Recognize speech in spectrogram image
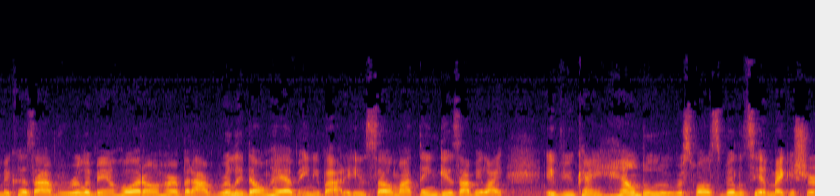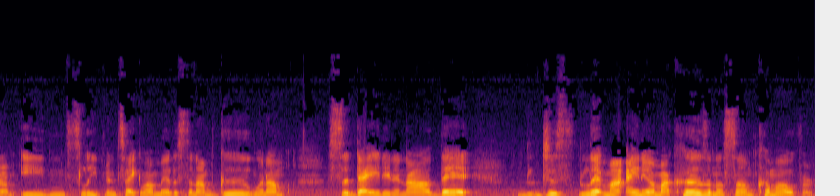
Because I've really been hard on her, but I really don't have anybody. And so my thing is, I'll be like, if you can't handle the responsibility of making sure I'm eating, sleeping, taking my medicine, I'm good when I'm sedated and all that, just let my auntie or my cousin or something come over.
